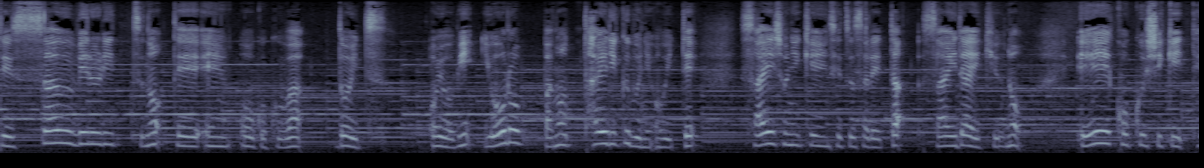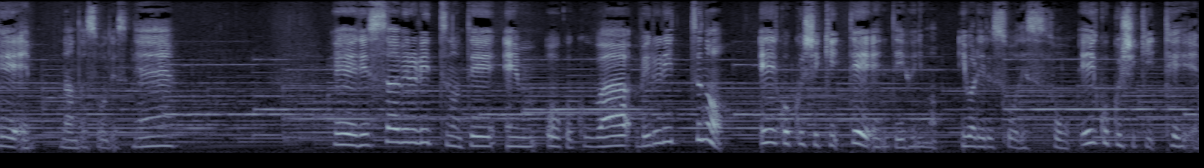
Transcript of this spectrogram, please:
デッサウ・ベルリッツの庭園王国はドイツおよびヨーロッパの大陸部において最初に建設された最大級の英国式庭園なんだそうですね。えー、レッサーベルリッツの庭園王国はベルリッツの英国式庭園っていうふうにも言われるそうです。そう。英国式庭園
